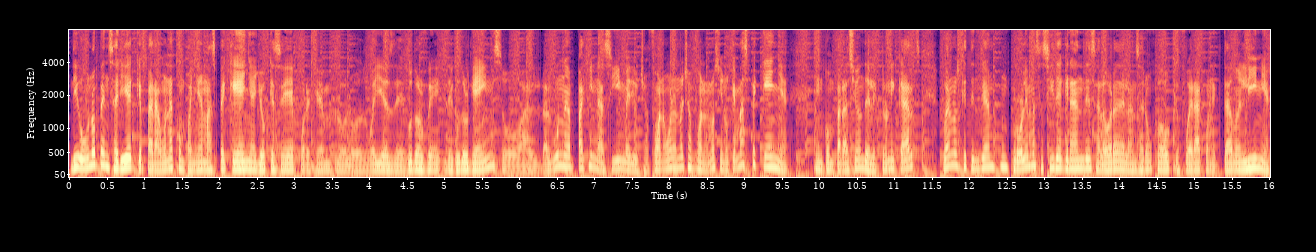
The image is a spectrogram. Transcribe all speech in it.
Digo, uno pensaría que para una compañía más pequeña, yo que sé, por ejemplo, los güeyes de Good de Good Games o alguna página así medio chafona, bueno, no chafona, no, sino que más pequeña en comparación de Electronic Arts, fueran los que tendrían un problemas así de grandes a la hora de lanzar un juego que fuera conectado en línea.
